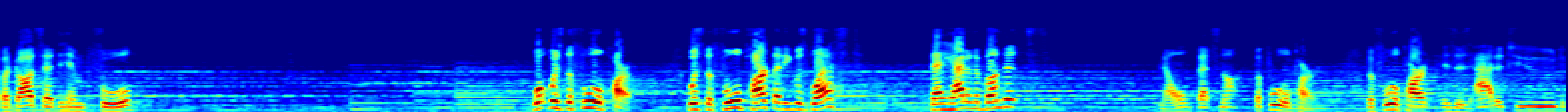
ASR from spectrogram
But God said to him, Fool. What was the fool part? Was the fool part that he was blessed? That he had an abundance? No, that's not the fool part. The fool part is his attitude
